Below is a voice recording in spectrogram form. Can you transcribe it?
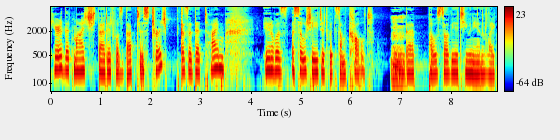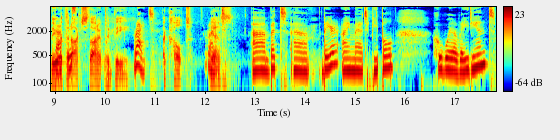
care that much that it was Baptist church because at that time it was associated with some cult in the post-Soviet Union, like The Baptist. Orthodox thought it would be Right. a cult. Right. Yes. Um, but um, there I met people who were radiant,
